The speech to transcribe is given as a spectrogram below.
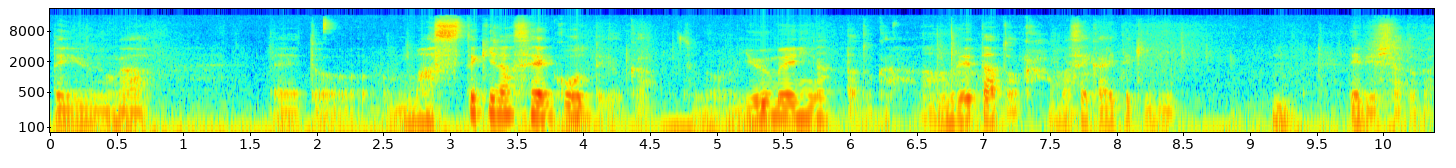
ていうのが、えー、とマス的な成功っていうかその有名になったとか売れたとか、まあ、世界的にうん。デビューしたとか、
